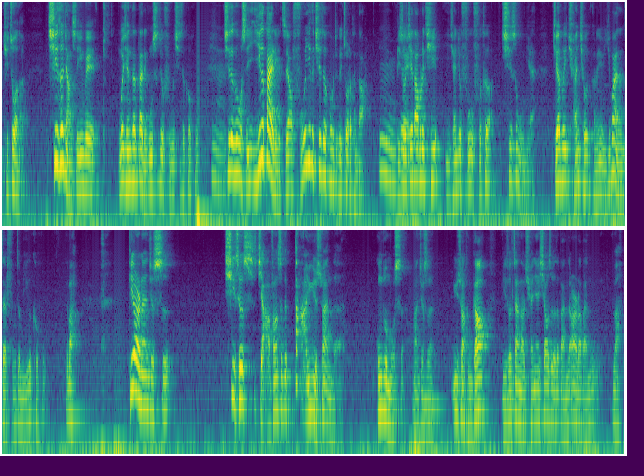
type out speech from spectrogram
去做的。汽车奖是因为我以前在代理公司就服务汽车客户，嗯，汽车客户是一个代理，只要服务一个汽车客户就可以做得很大。嗯，比如说 JWT 以前就服务福特七十五年，JWT 全球可能有一万人在服务这么一个客户，对吧？第二呢，就是汽车是甲方是个大预算的工作模式啊，就是预算很高，比如说占到全年销售额的百分之二到百分之五，对吧？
